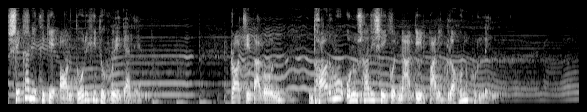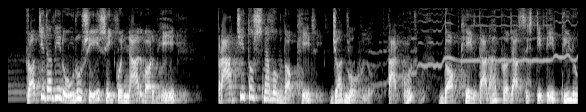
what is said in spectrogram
সেখানে থেকে অন্তর্হিত হয়ে গেলেন। প্রচিতাগণ ধর্ম অনুসারী সেই কন্যাটির পানি গ্রহণ করলেন। প্রচিতাদের ঔরসে সেই কন্যার গর্ভে প্রাচিতস নামক দক্ষের জন্ম হল। তারপর দক্ষের দ্বারা প্রজা সৃষ্টিতে তিলক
